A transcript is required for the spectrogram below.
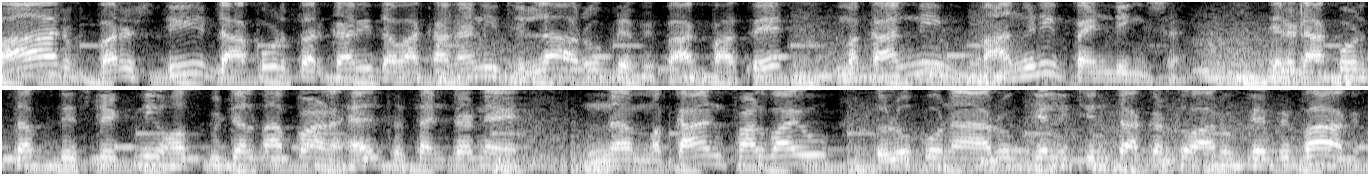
બાર વર્ષથી ડાકોર સરકારી દવાખાનાની જિલ્લા આરોગ્ય વિભાગ પાસે મકાનની માંગણી પેન્ડિંગ છે. ત્યારે ડાકોર સબ ડિસ્ટ્રિક્ટની હોસ્પિટલમાં પણ હેલ્થ સેન્ટરને મકાન ફાળવાયું. તો લોકોના આરોગ્યની ચિંતા કરતો આરોગ્ય વિભાગ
